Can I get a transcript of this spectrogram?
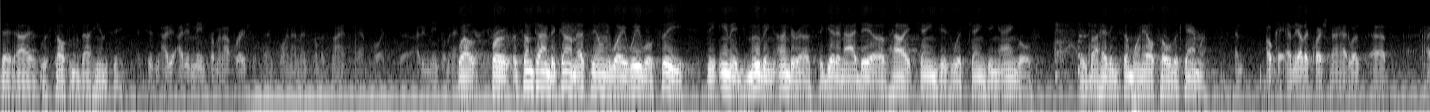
that I was talking about him seeing. Excuse me, I, I didn't mean from an operational standpoint, I meant from a science standpoint. Uh, I didn't mean from an Well, for some time to come, that's the only way we will see the image moving under us to get an idea of how it changes with changing angles is by having someone else hold the camera. And okay, and the other question I had was, uh, I,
